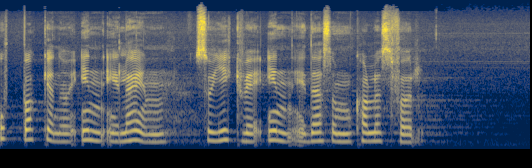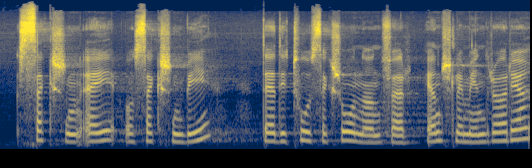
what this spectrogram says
opp bakken og inn i leiren, så gikk vi inn i det som kalles for section A og section B. Det er de to seksjonene for enslige mindreårige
